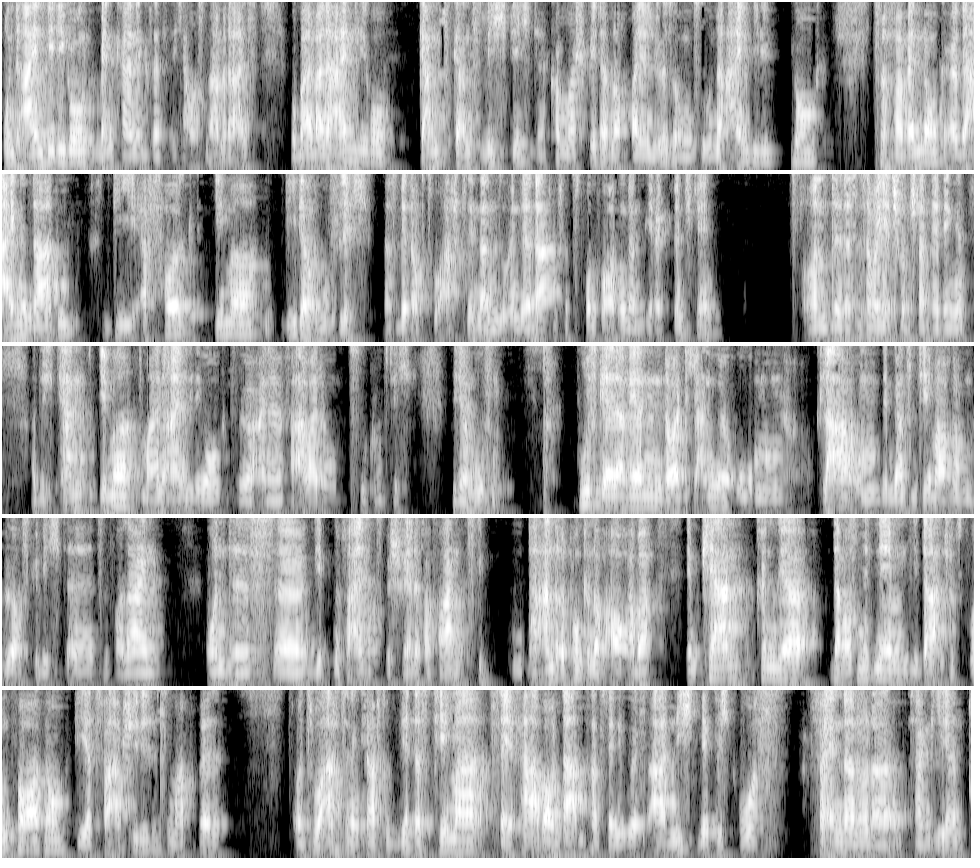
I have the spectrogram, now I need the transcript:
und Einwilligung, wenn keine gesetzliche Ausnahme da ist. Wobei bei der Einwilligung ganz, ganz wichtig, da kommen wir später noch bei den Lösungen zu, eine Einwilligung zur Verwendung äh, der eigenen Daten, die erfolgt immer widerruflich. Das wird auch 2018 dann so in der Datenschutzgrundverordnung dann direkt drinstehen. Und äh, das ist aber jetzt schon Stand der Dinge. Also ich kann immer meine Einwilligung für eine Verarbeitung zukünftig widerrufen. Bußgelder werden deutlich angehoben, klar, um dem ganzen Thema auch noch ein höheres Gewicht äh, zu verleihen. Und es äh, gibt ein vereinfachtes Beschwerdeverfahren. Es gibt ein paar andere Punkte noch auch, aber im Kern können wir daraus mitnehmen, die Datenschutzgrundverordnung, die jetzt verabschiedet ist im April und 2018 in Kraft wird das Thema Safe Harbor und Datentransfer in die USA nicht wirklich groß verändern oder tangieren.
